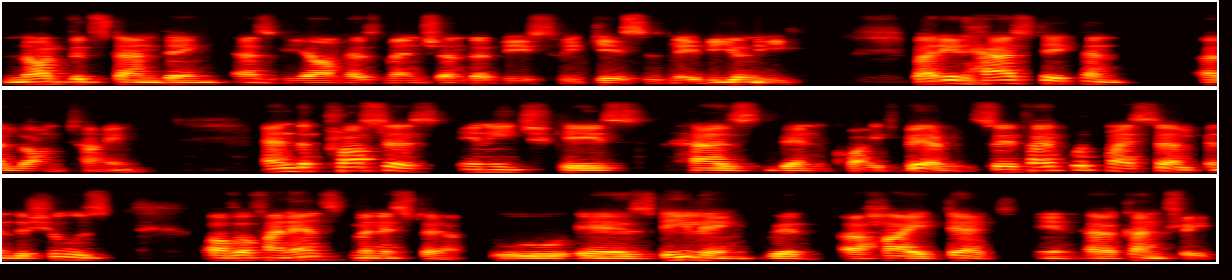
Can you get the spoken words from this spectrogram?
notwithstanding, as Guillaume has mentioned, that these three cases may be unique, but it has taken a long time. And the process in each case has been quite varied. So if I put myself in the shoes of a finance minister who is dealing with a high debt in her country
